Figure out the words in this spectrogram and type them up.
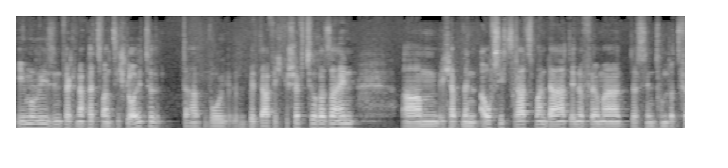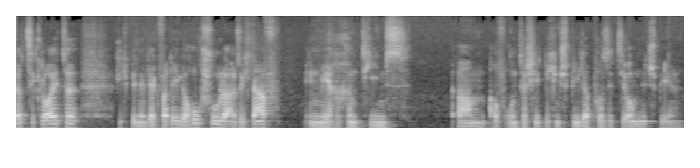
Emory sind wir knapp 20 Leute. Da wo, darf ich Geschäftsführer sein. Ähm, ich habe ein Aufsichtsratsmandat in der Firma, das sind 140 Leute. Ich bin in der Quadriga Hochschule, also ich darf in mehreren Teams ähm, auf unterschiedlichen Spielerpositionen mitspielen.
